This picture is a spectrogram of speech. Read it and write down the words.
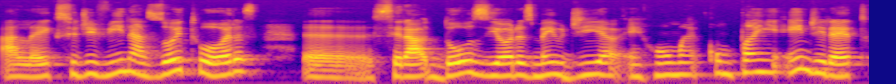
Alexio Divina às 8 horas, uh, será 12 horas, meio-dia em Roma. Acompanhe em direto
